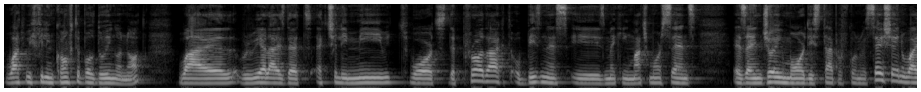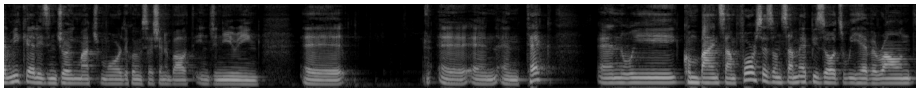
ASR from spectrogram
what we're feeling comfortable doing or not. While we realize that actually me towards the product or business is making much more sense as I'm enjoying more this type of conversation, while Michael is enjoying much more the conversation about engineering uh, uh, and and tech. And we combine some forces on some episodes. We have around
